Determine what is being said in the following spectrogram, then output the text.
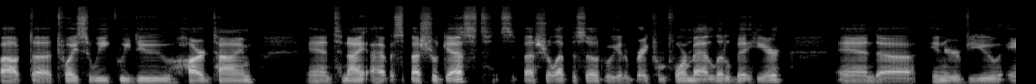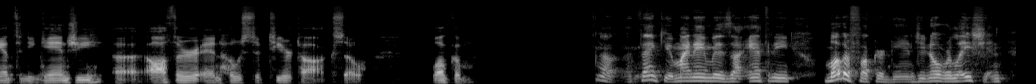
about uh, twice a week, we do Hard Time. And tonight, I have a special guest, a special episode. We're going to break from format a little bit here and uh, interview Anthony Gangi, uh, author and host of Tier Talk. So, welcome. Oh, thank you. My name is uh, Anthony Motherfucker Gangi, no relation.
